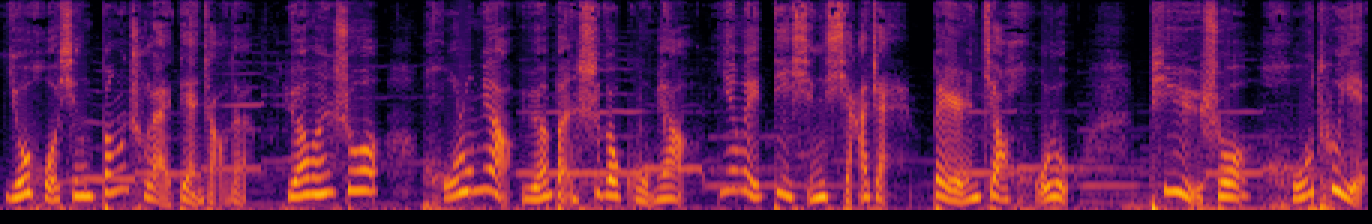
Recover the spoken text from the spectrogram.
有火星崩出来点着的。原文说，葫芦庙原本是个古庙，因为地形狭窄，被人叫葫芦。批语说糊涂也，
